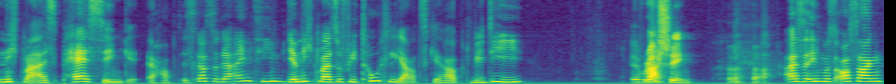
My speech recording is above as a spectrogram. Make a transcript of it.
nicht mal als Passing gehabt. Es gab sogar ein Team, die haben nicht mal so viel Total Yards gehabt wie die Im Rushing. Also ich muss auch sagen,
